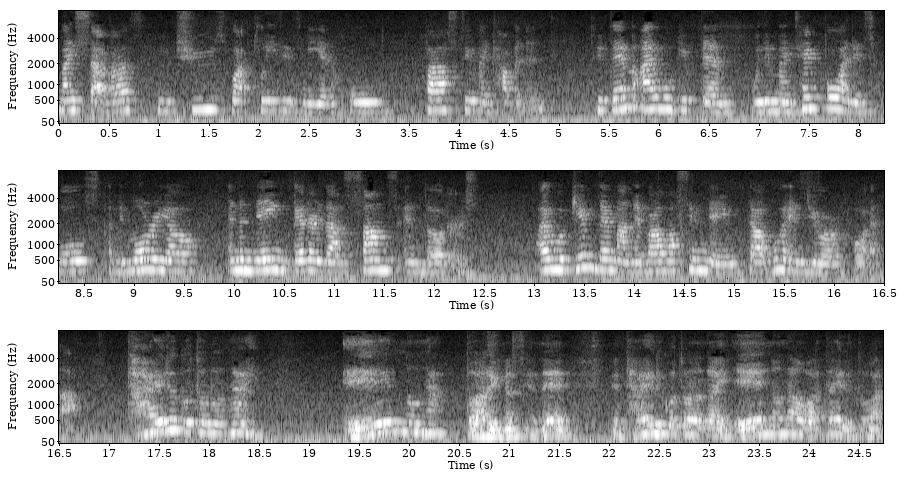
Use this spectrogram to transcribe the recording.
my Sabbath, who choose what pleases me and hold fast to my covenant. To them I will give them within my temple and its walls a memorial and a name better than sons and daughters. I will give them an everlasting name that will endure forever. 絶えることのない永遠の名とありますよねで絶えることのない永遠の名を与えるとは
